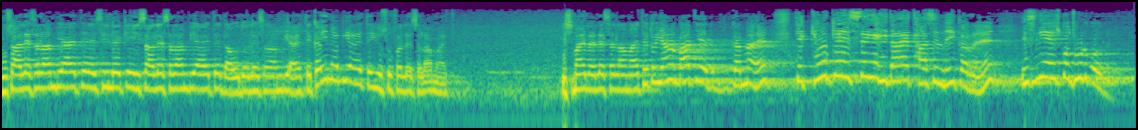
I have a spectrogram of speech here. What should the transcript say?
موسا علیہ السلام بھی آئے تھے، اسی لے کے عیسیٰ علیہ السلام بھی آئے تھے، داؤد علیہ السلام بھی آئے تھے، کئی نبی آئے تھے، یوسف علیہ السلام آئے تھے، اسماعیل علیہ السلام آئے تھے۔ تو یہاں بات یہ کرنا ہے کہ کیونکہ اس سے یہ ہدایت حاصل نہیں کر رہے ہیں، اس لیے اس کو جھوٹ بول رہے ہیں۔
